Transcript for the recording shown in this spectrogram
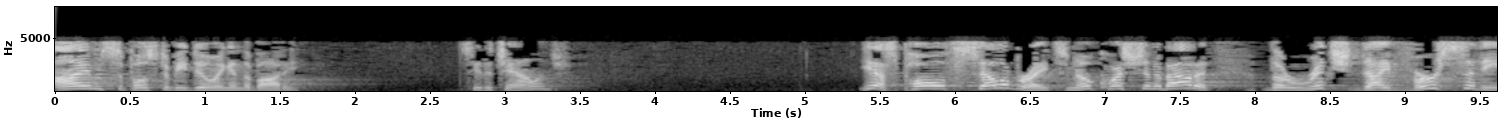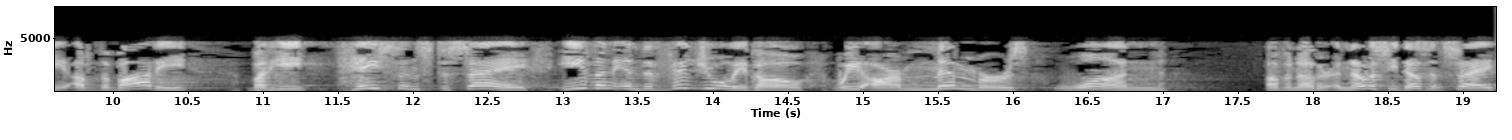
I'm supposed to be doing in the body. See the challenge? Yes, Paul celebrates, no question about it, the rich diversity of the body, but he hastens to say, even individually though, we are members one of another. And notice he doesn't say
